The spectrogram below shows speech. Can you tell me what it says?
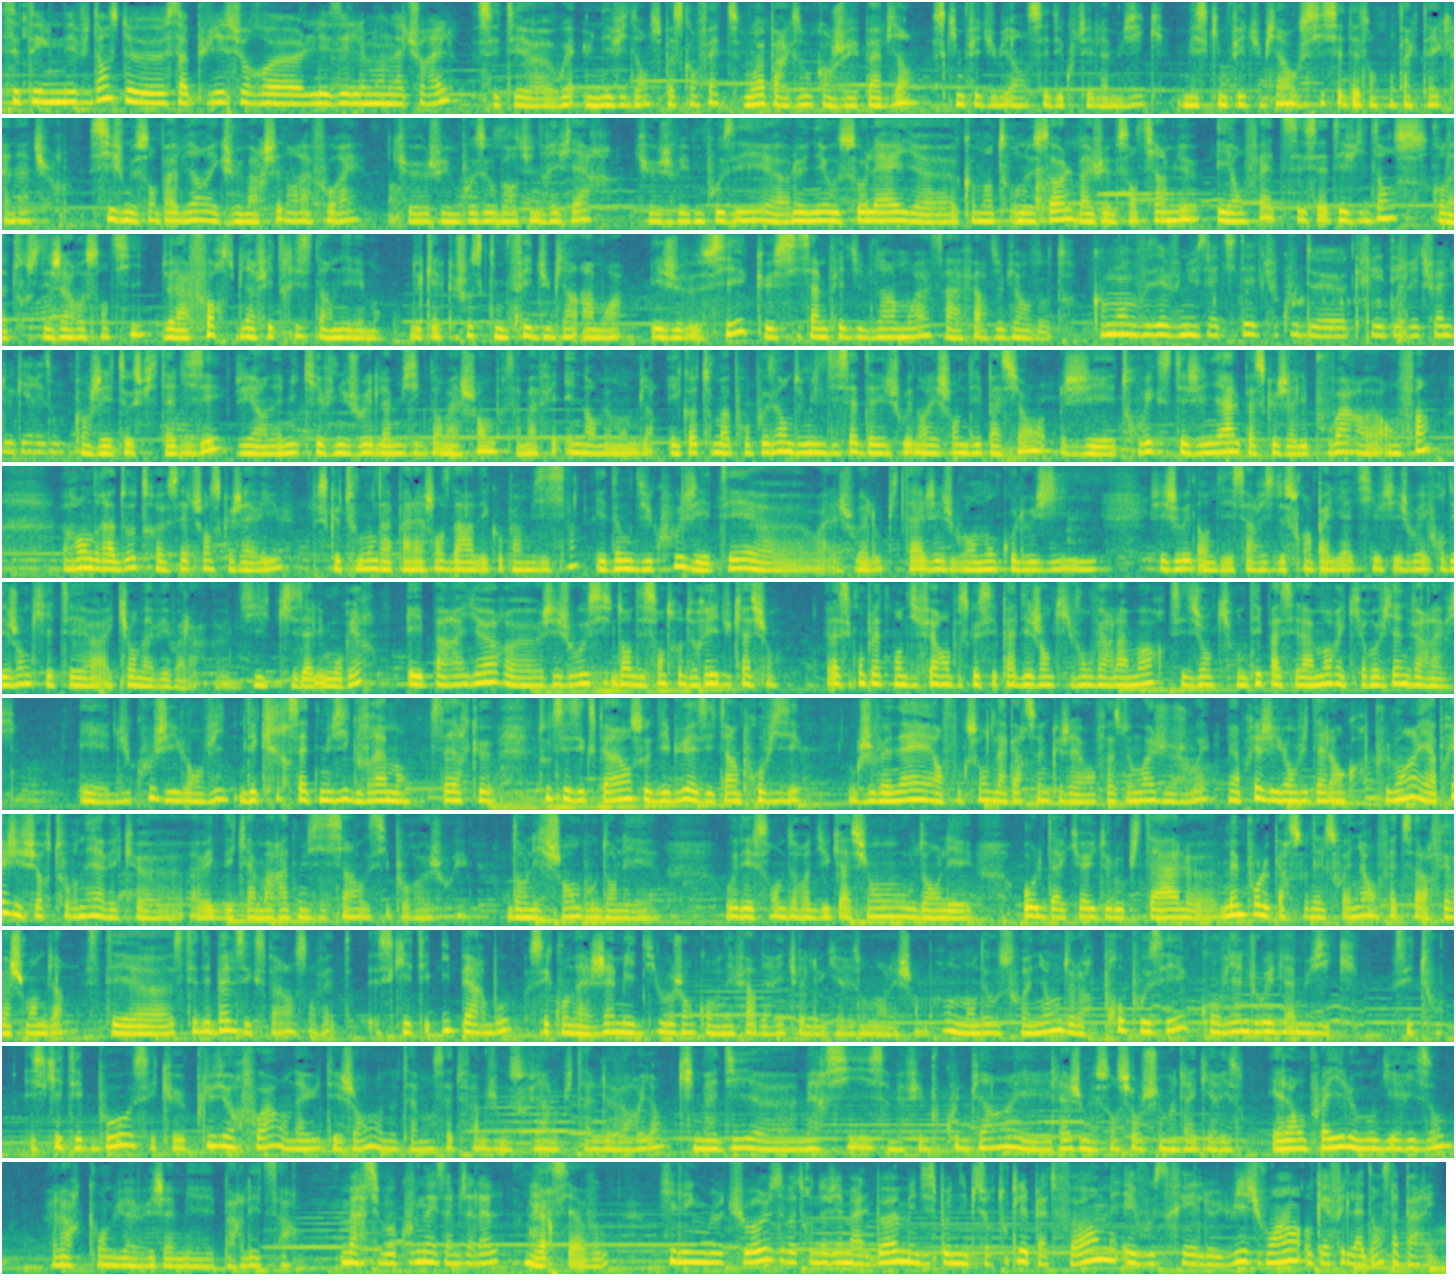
C'était une évidence de s'appuyer sur euh, les éléments naturels? C'était euh, ouais, une évidence parce qu'en fait, moi par exemple, quand je vais pas bien, ce qui me fait du bien, c'est d'écouter de la musique. Mais ce qui me fait du bien aussi, c'est d'être en contact avec la nature. Si je me sens pas bien et que je vais marcher dans la forêt, que je vais me poser au bord d'une rivière, que je vais me poser euh, le nez au soleil euh, comme un tournesol, bah, je vais me sentir mieux. Et en fait, c'est cette évidence qu'on a tous déjà ressentie de la force bienfaitrice d'un élément, de quelque chose qui me fait du bien à moi. Et je sais que si ça me fait du bien à moi, ça va faire du bien aux autres. Comment vous est venue cette idée du coup de créer des rituels de guérison? Quand j'ai été hospitalisée, j'ai un ami qui est venu jouer de la musique dans ma chambre, ça m'a fait énormément de bien. Et quand on m'a proposé en 2017 d'aller jouer dans les chambres des patients, j'ai trouvé que c'était génial parce que j'allais pouvoir euh, enfin rendre à d'autres cette chance que j'avais eue, parce que tout le monde n'a pas la chance d'avoir des copains musiciens. Et donc du coup, j'ai été euh, jouer à l'hôpital, j'ai joué en oncologie, j'ai joué dans des services de soins palliatifs, j'ai joué pour des gens qui étaient à qui on avait voilà dit qu'ils allaient mourir. Et par ailleurs, euh, j'ai joué aussi dans des centres de rééducation. là, c'est complètement différent parce que c'est pas des gens qui vont vers la mort, c'est des gens qui ont dépassé la mort et qui reviennent vers la vie. Et du coup, j'ai eu envie d'écrire cette musique vraiment. C'est-à-dire que toutes ces expériences, au début, elles étaient improvisées. Donc je venais en fonction de la personne que j'avais en face de moi, je jouais. Mais après, j'ai eu envie d'aller encore plus loin. Et après, j'y suis retournée avec, euh, avec des camarades musiciens aussi pour euh, jouer. Dans les chambres ou dans les des centres de rééducation ou dans les halls d'accueil de l'hôpital, euh, même pour le personnel soignant en fait, ça leur fait vachement de bien. C'était c'était des belles expériences en fait. Ce qui était hyper beau, c'est qu'on n'a jamais dit aux gens qu'on venait faire des rituels de guérison dans les chambres. On demandait aux soignants de leur proposer qu'on vienne jouer de la musique. C'est tout. Et ce qui était beau, c'est que plusieurs fois, on a eu des gens, notamment cette femme, je me souviens à l'hôpital de Lorient, qui m'a dit euh, merci, ça m'a fait beaucoup de bien et là je me sens sur le chemin de la guérison. Et elle a employé le mot guérison alors qu'on lui avait jamais parlé de ça. Merci beaucoup Naïsam Jalal. Merci à vous. Healing Rituals, votre neuvième album, est disponible sur toutes les plateformes et vous serez le 8 juin au Café de la Danse à Paris.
